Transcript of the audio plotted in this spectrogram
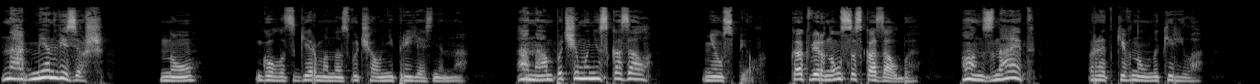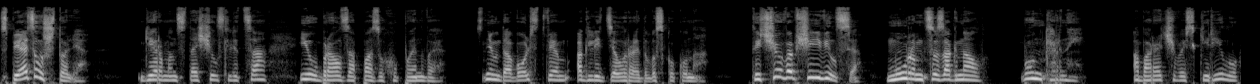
«На обмен везешь?» «Ну?» Голос Германа звучал неприязненно. «А нам почему не сказал?» Не успел. Как вернулся, сказал бы. «Он знает?» Ред кивнул на Кирилла. «Спятил, что ли?» Герман стащил с лица и убрал за пазуху ПНВ. С неудовольствием оглядел Редова скакуна. «Ты чё вообще явился? Муромца загнал?» «Бункерный». Оборачиваясь к Кириллу,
